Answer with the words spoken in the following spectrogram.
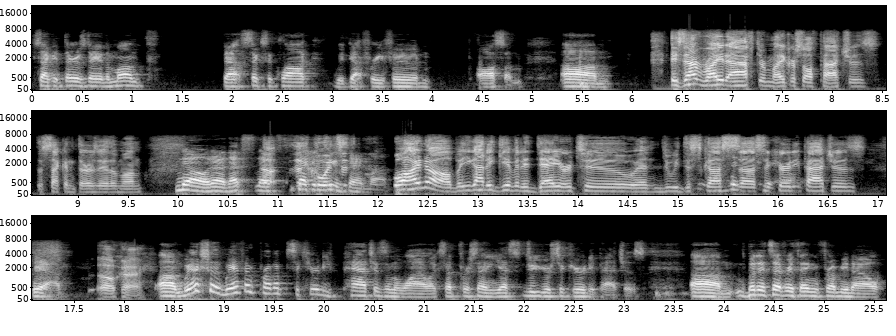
second Thursday of the month, about six o'clock. We've got free food. Awesome. Um, Is that right after Microsoft patches, the second Thursday of the month? no, no, that's that's that's second. Tuesday month. Well, I know, but you got to give it a day or two. And do we discuss uh, security patches? Yeah. Okay. Um, we actually we haven't brought up security patches in a while, except for saying yes, do your security patches. Um, but it's everything from you know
